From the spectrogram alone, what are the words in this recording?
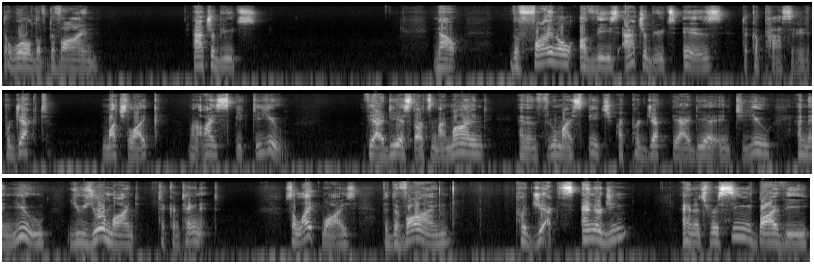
the world of divine attributes. Now, the final of these attributes is the capacity to project, much like when I speak to you. The idea starts in my mind, and then through my speech, I project the idea into you, and then you use your mind to contain it. So, likewise, the divine projects energy, and it's received by the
